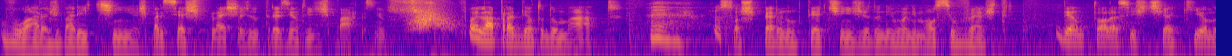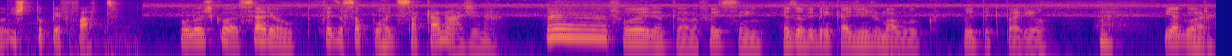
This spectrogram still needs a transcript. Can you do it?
voaram as varetinhas, parecia as flechas do 300 de Esparta, assim. Foi lá para dentro do mato. É, eu só espero não ter atingido nenhum animal silvestre. Dentola assistia aquilo, estupefato. Molusco, sério, tu fez essa porra de sacanagem, né? Ah, foi, Dentola, foi sim. Resolvi brincadinho de maluco. Puta que pariu. E agora?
